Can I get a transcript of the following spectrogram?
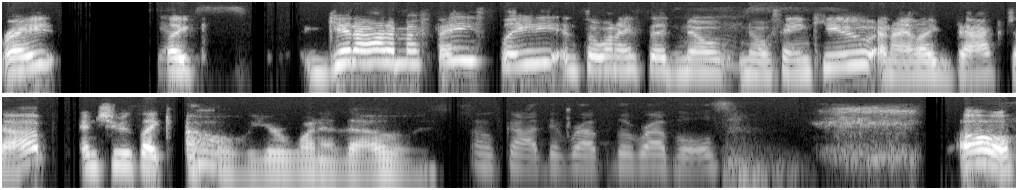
right? like. Get out of my face, lady. And so when I said no, no, thank you, and I like backed up, and she was like, "Oh, you're one of those." Oh God, the reb- the rebels. Oh,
